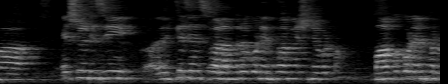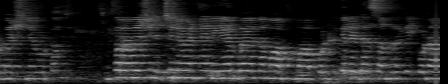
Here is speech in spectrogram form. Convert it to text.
మా హెచ్ఎల్డిజీ ఇంటెలిజెన్స్ వాళ్ళందరూ కూడా ఇన్ఫర్మేషన్ ఇవ్వటం మాకు కూడా ఇన్ఫర్మేషన్ ఇవ్వటం ఇన్ఫర్మేషన్ ఇచ్చిన వెంటనే నియర్ బై ఉన్న మా మా పొలిటికల్ లీడర్స్ అందరికీ కూడా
